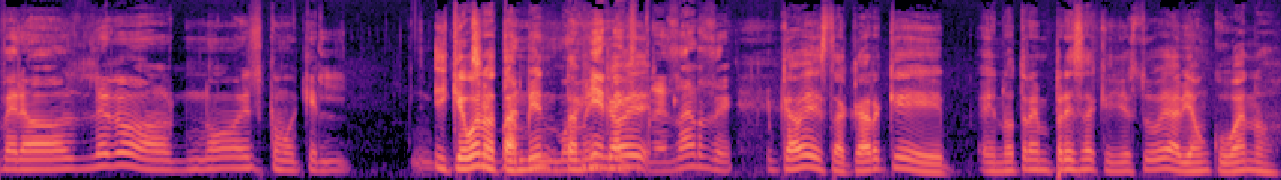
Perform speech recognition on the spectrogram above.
pero luego no es como que el- Y que bueno, también, también cabe, expresarse. cabe destacar que en otra empresa que yo estuve había un cubano.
